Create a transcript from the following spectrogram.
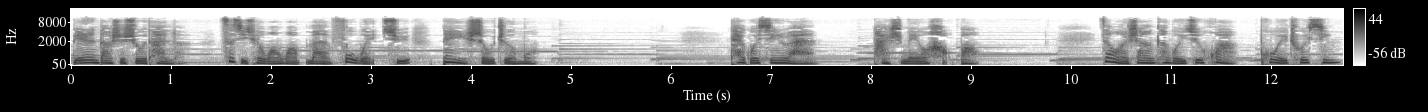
别人倒是舒坦了，自己却往往满腹委屈，备受折磨。太过心软，怕是没有好报。在网上看过一句话，颇为戳心：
